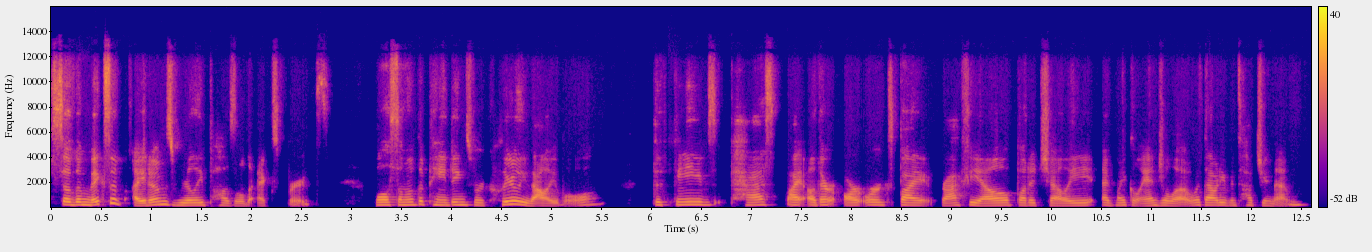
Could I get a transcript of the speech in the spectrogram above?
So the mix of items really puzzled experts. While some of the paintings were clearly valuable, the thieves passed by other artworks by Raphael, Botticelli, and Michelangelo without even touching them.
